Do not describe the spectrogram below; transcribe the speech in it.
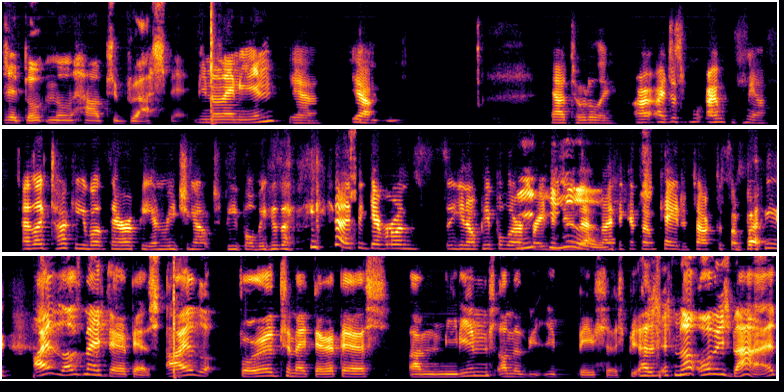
they don't know how to grasp it. You know what I mean? Yeah. Yeah. Mm-hmm. Yeah, totally. I, I just, I, yeah, I like talking about therapy and reaching out to people because I think, I think everyone's, you know, people are afraid to do that. And I think it's okay to talk to somebody. I love my therapist. I look forward to my therapist um, meetings on a weekly basis because it's not always bad.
